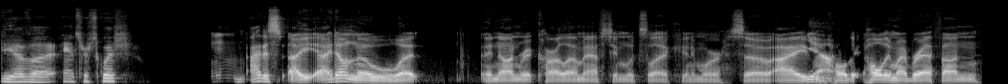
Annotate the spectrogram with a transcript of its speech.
Do you have a answer, Squish? I just I I don't know what a non Rick Carlisle Mavs team looks like anymore. So I'm Yeah. holding holding my breath on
